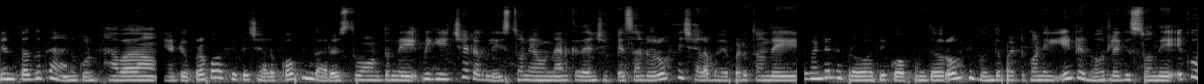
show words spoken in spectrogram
నేను తగ్గుతాను అనుకుంటున్నావా? అంటూ ప్రభావతి అయితే చాలా కోపంగా అరుస్తూ ఉంటుంది. మీకు ఇచ్చే డబ్బులు ఇస్తూనే ఉన్నాను కదా అని చెప్పేసాడు రోహిణి చాలా భయపడుతుంది. వెంటనే ప్రభావతి కోపంతో రోహిణి గొంతు పట్టుకొని ఏంటి నోరు లెగిస్తుంది? ఎక్కువ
